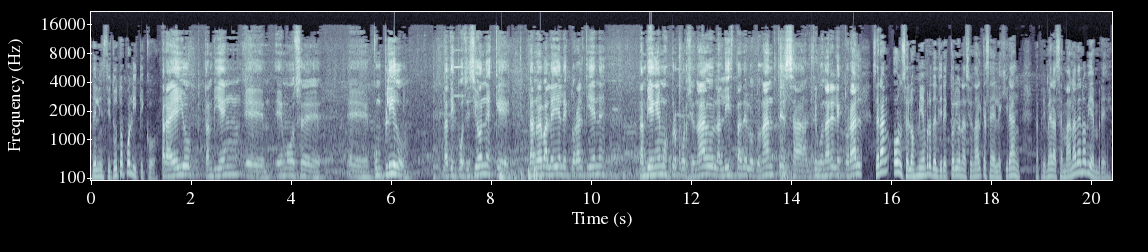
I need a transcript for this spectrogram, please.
del Instituto Político. Para ello también eh, hemos eh, eh, cumplido las disposiciones que la nueva ley electoral tiene. También hemos proporcionado la lista de los donantes al Tribunal Electoral. Serán 11 los miembros del Directorio Nacional que se elegirán la primera semana de noviembre.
